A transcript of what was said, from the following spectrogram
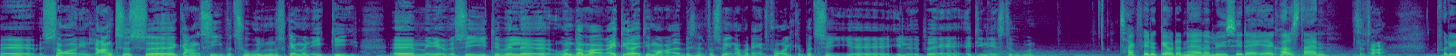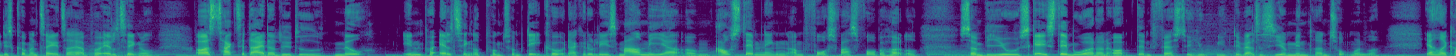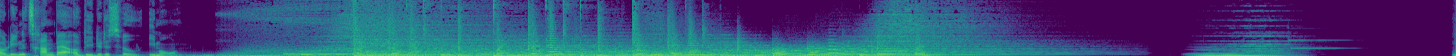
Øh, så en langtidsgaranti på Tulen skal man ikke give, øh, men jeg vil sige, det vil øh, undre mig rigtig, rigtig meget, hvis han forsvinder fra Dansk Folkeparti i løbet af de næste uger. Tak fordi du gav den her analyse i dag, Erik Holstein. Så tak politisk kommentator her på Altinget. Og også tak til dig, der lyttede med. Inde på altinget.dk, der kan du læse meget mere om afstemningen om forsvarsforbeholdet, som vi jo skal i stemmeurnerne om den 1. juni. Det vil altså sige om mindre end to måneder. Jeg hedder Karoline Tranberg, og vi lyttes ved i morgen.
